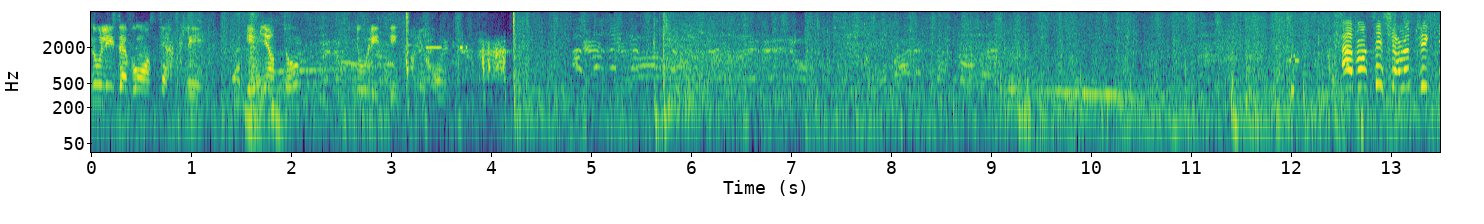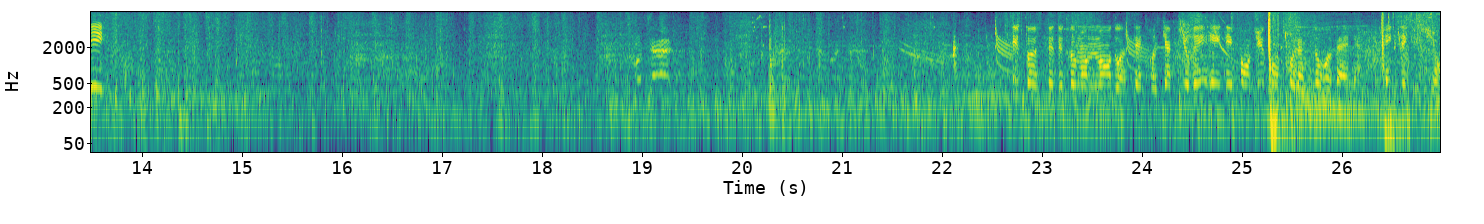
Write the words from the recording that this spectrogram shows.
Nous les avons encerclés. Et bientôt, nous les détruirons. Avancez sur l'objectif Ces postes de commandement doivent être capturés et défendus contre l'assaut rebelle. Exécution.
